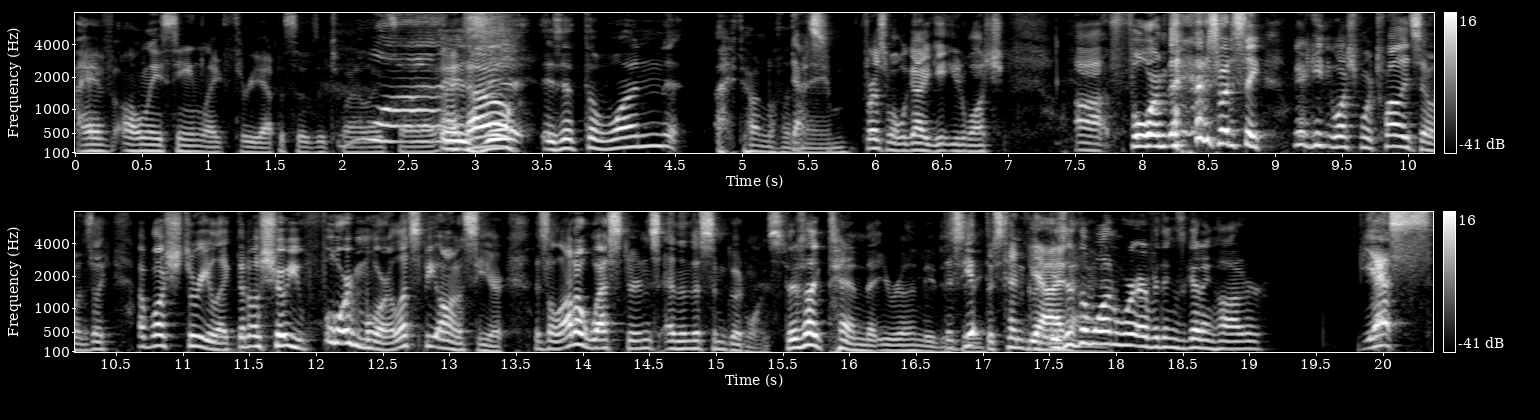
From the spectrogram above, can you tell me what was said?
I have only seen like three episodes of Twilight What? Zone. I Is know. it? Is it the one? I don't know the That's name. first of all, we gotta get you to watch uh four. I was about to say we gotta get you to watch more Twilight Zones. Like I've watched three. Like then I'll show you four more. Let's be honest here. There's a lot of westerns, and then there's some good ones. There's like ten that you really need to There's, see. yep, there's ten good. Yeah, ones. is it the one where everything's getting hotter? Yes,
